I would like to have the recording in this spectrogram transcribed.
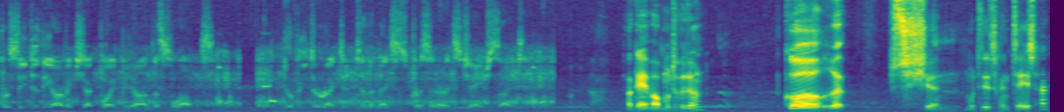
Proceed to the army checkpoint beyond the slums. You'll be directed to the Nexus prisoner exchange site. Oké, wat moeten we doen? Corruption. Moet dit geen T zijn?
